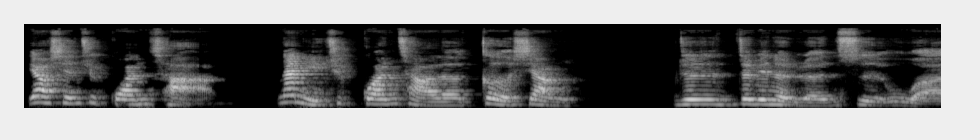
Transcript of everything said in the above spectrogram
要先去观察，那你去观察了各项，就是这边的人事物啊，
